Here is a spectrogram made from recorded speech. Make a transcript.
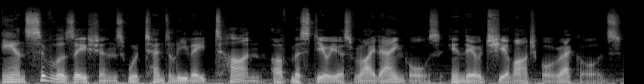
and civilizations would tend to leave a ton of mysterious right angles in their geological records.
